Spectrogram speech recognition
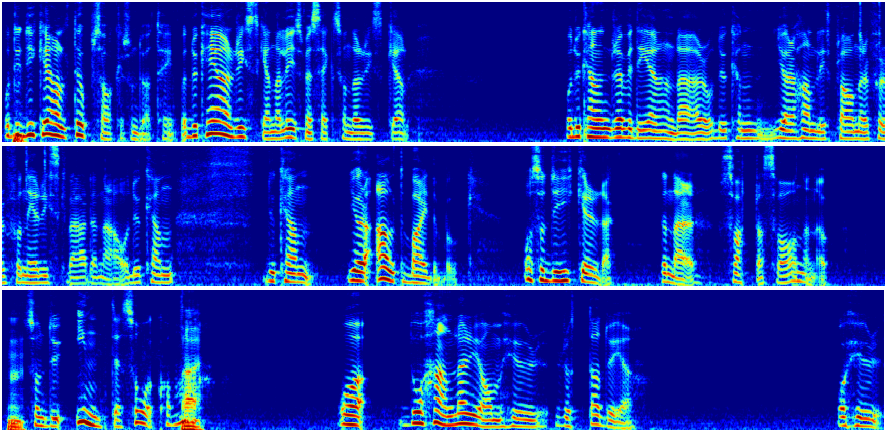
Och det dyker alltid upp saker som du har tänkt på. Du kan göra en riskanalys med 600 risker. Och du kan revidera den där och du kan göra handlingsplaner för att få ner riskvärdena. Och du kan, du kan göra allt by the book. Och så dyker det där, den där svarta svanen upp. Mm. Som du inte såg komma. Nej. Och då handlar det ju om hur ruttad du är och hur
